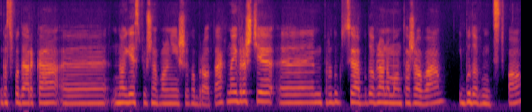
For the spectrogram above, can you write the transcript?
gospodarka y, no, jest już na wolniejszych obrotach. No i wreszcie y, produkcja budowlano-montażowa i budownictwo.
